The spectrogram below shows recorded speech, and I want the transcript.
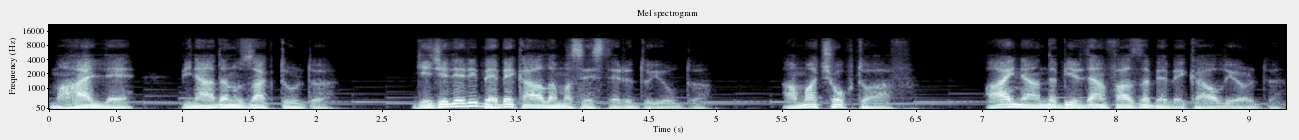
Mahalle binadan uzak durdu. Geceleri bebek ağlama sesleri duyuldu. Ama çok tuhaf. Aynı anda birden fazla bebek ağlıyordu.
